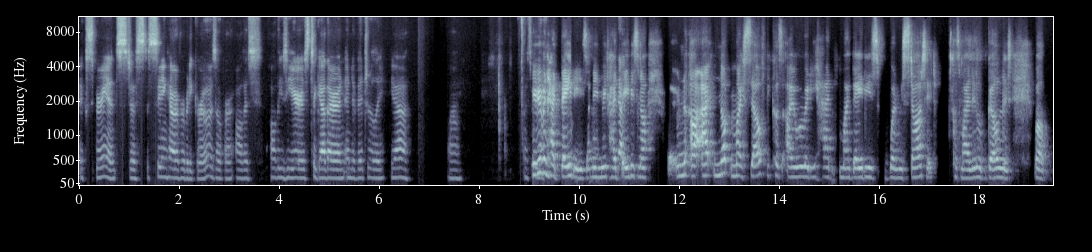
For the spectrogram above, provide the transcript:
experience just seeing how everybody grows over all this all these years together and individually yeah wow we've even had babies i mean we've had yeah. babies now I, not myself because i already had my babies when we started because my little girl is well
